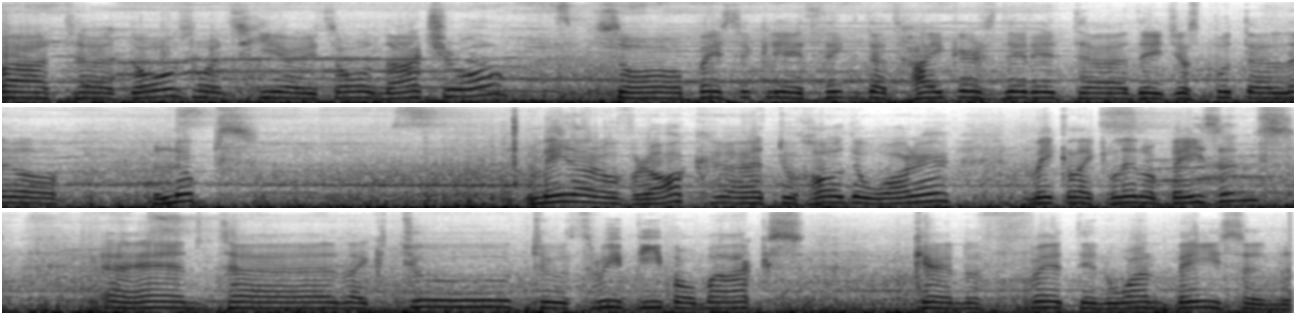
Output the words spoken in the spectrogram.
But uh, those ones here it's all natural. So basically I think that hikers did it they just put a little loops made out of rock uh, to hold the water make like little basins and uh, like two to three people max can fit in one basin.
